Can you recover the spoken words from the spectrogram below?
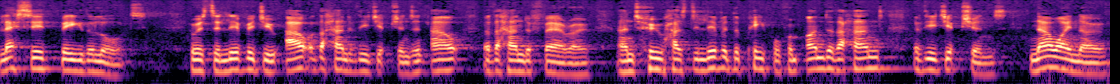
Blessed be the Lord, who has delivered you out of the hand of the Egyptians and out of the hand of Pharaoh, and who has delivered the people from under the hand of the Egyptians. Now I know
